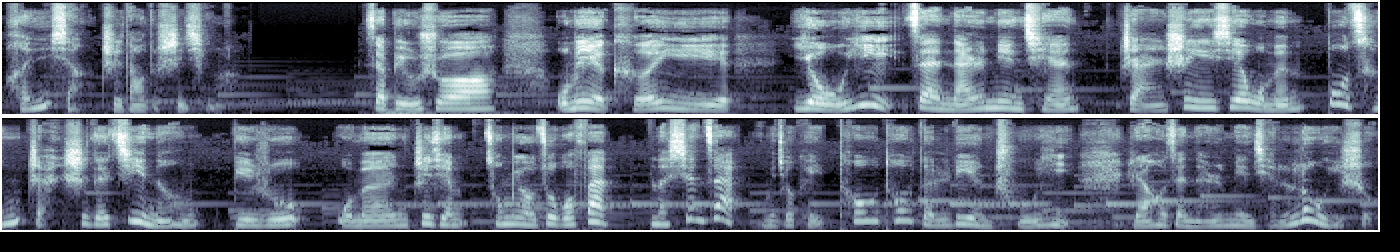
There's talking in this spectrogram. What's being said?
很想知道的事情了。再比如说，我们也可以有意在男人面前展示一些我们不曾展示的技能，比如我们之前从没有做过饭，那现在我们就可以偷偷的练厨艺，然后在男人面前露一手。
